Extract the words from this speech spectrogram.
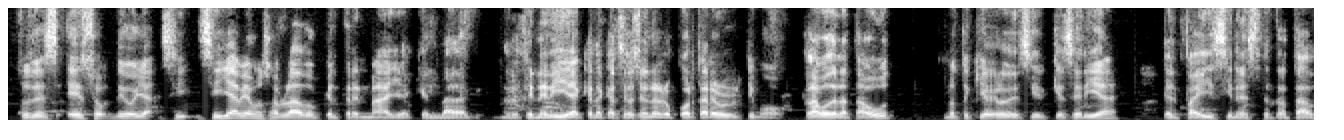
Entonces, eso, digo, ya, si, si ya habíamos hablado que el tren Maya, que la refinería, que la cancelación del aeropuerto era el último clavo del ataúd, no te quiero decir qué sería el país sin este tratado.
